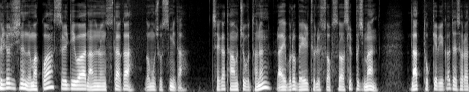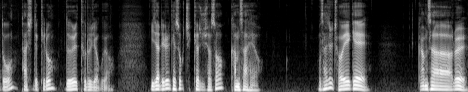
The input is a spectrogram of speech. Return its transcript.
들려주시는 음악과 쓸디와 나누는 수다가 너무 좋습니다. 제가 다음 주부터는 라이브로 매일 들을 수 없어 슬프지만 낮 도깨비가 돼서라도 다시 듣기로 늘 들으려고요. 이 자리를 계속 지켜주셔서 감사해요. 뭐 사실 저에게 감사를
